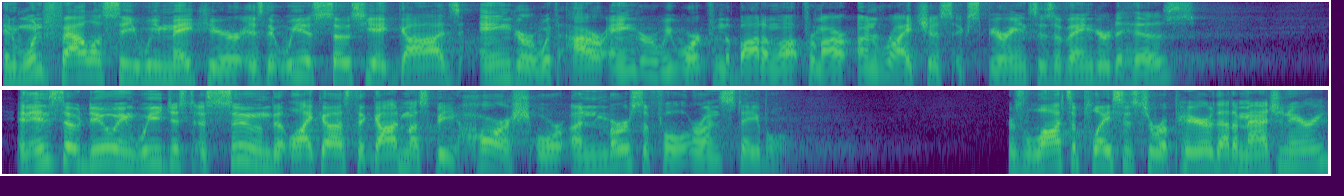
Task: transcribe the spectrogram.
And one fallacy we make here is that we associate God's anger with our anger. We work from the bottom up, from our unrighteous experiences of anger to His. And in so doing, we just assume that, like us, that God must be harsh or unmerciful or unstable. There's lots of places to repair that imaginary.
